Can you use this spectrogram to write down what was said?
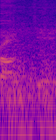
dropped the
